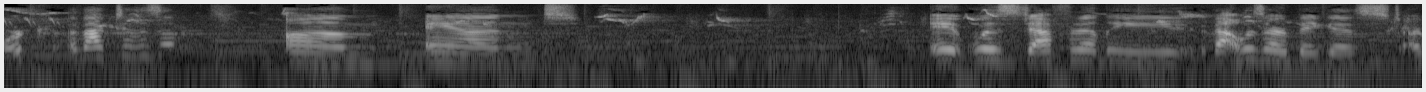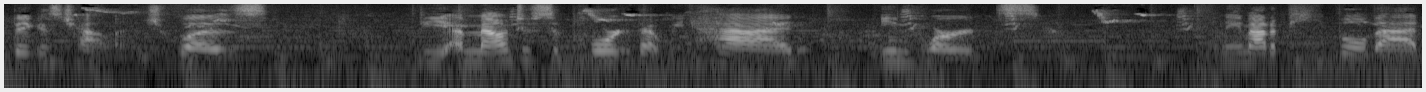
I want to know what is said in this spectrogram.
work of activism. Um, and it was definitely that was our biggest our biggest challenge was the amount of support that we had in words and the amount of people that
